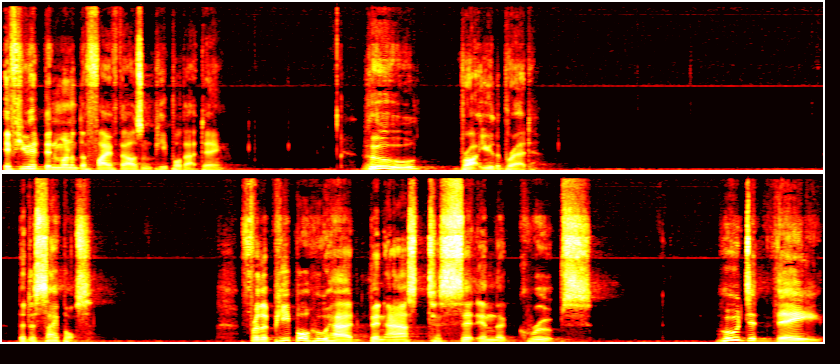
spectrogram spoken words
If you had been one of the 5,000 people that day, who brought you the bread? The disciples. For the people who had been asked to sit in the groups, who did they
